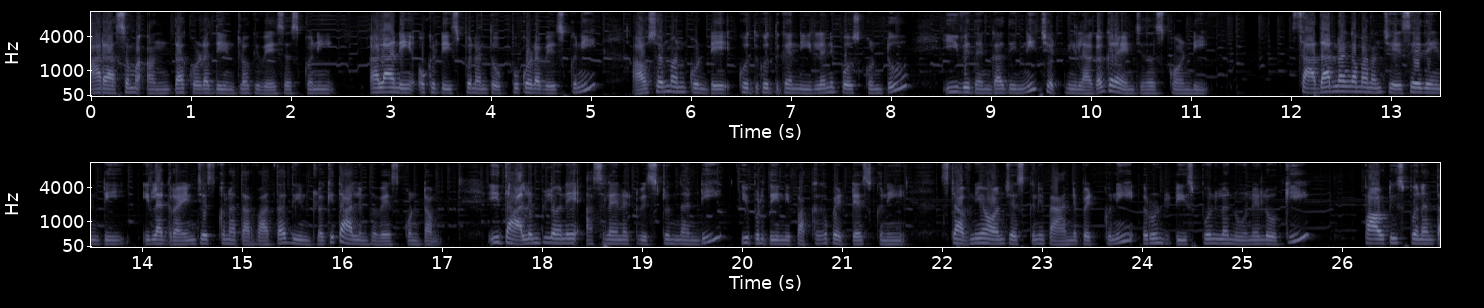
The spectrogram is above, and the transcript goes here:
ఆ రసం అంతా కూడా దీంట్లోకి వేసేసుకుని అలానే ఒక టీ స్పూన్ అంత ఉప్పు కూడా వేసుకుని అవసరం అనుకుంటే కొద్ది కొద్దిగా నీళ్ళని పోసుకుంటూ ఈ విధంగా దీన్ని చట్నీలాగా గ్రైండ్ చేసేసుకోండి. సాధారణంగా మనం చేసేదేంటి? ఇలా గ్రైండ్ చేసుకున్న తర్వాత దీంట్లోకి తాలింపు వేసుకుంటాం. ఈ తాలింపులోనే అసలైన ట్విస్ట్ ఉందండి. ఇప్పుడు దీన్ని పక్కకు పెట్టేసుకుని స్టవ్ని ఆన్ చేసుకుని ప్యాన్ని పెట్టుకుని రెండు టీ స్పూన్ల నూనెలోకి పావు టీ స్పూన్ అంత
